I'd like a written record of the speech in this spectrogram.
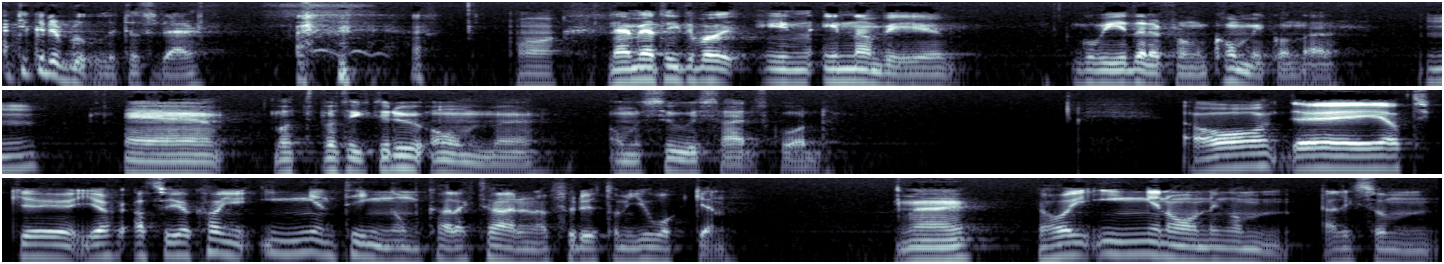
Jag tycker det är roligt och sådär. ja. Nej men jag tänkte bara in, innan vi går vidare från Comic Con där. Mm. Eh, vad, vad tyckte du om, eh, om Suicide Squad? Ja, det, jag tycker, jag, alltså jag kan ju ingenting om karaktärerna förutom Jokern. Nej. Jag har ju ingen aning om, ja, liksom,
